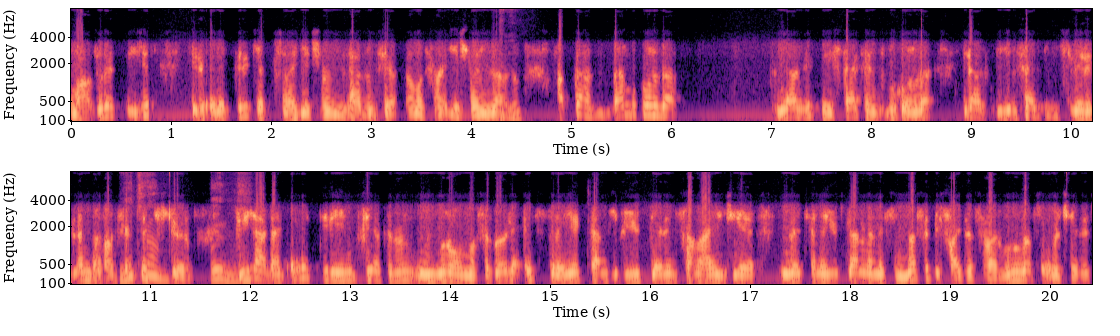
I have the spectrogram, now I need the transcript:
mağdur etmeyecek bir elektrik yapısına geçmemiz lazım, fiyatlamasına geçmemiz lazım. Hatta ben bu konuda birazcık da isterseniz bu konuda biraz bilimsel veriden de bahsetmek Lütfen. istiyorum. Buyurun. Dünyadan elektriğin fiyatının uygun olması, böyle ekstra yekten gibi yüklerin sanayiciye, üretene yüklenmemesinin nasıl bir faydası var? Bunu nasıl ölçeriz?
